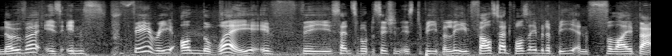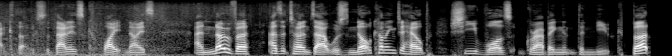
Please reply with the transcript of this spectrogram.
Nova is in theory on the way if the sensible decision is to be believed. Falstad was able to be and fly back though, so that is quite nice. And Nova, as it turns out, was not coming to help. She was grabbing the nuke. But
